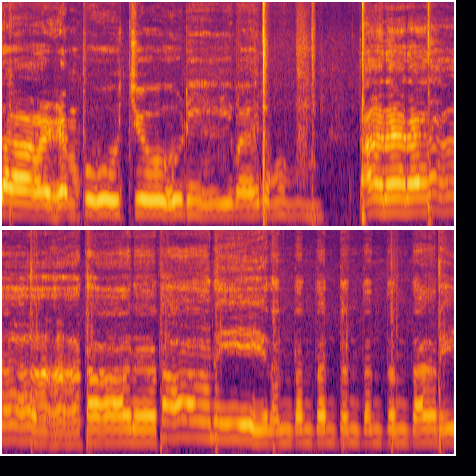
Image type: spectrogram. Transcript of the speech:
താഴം പൂച്ചൂടി വരും. താനരാ താന താനേ തൻ തൻ തൻ താനേ.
